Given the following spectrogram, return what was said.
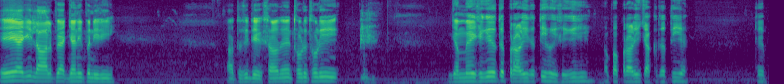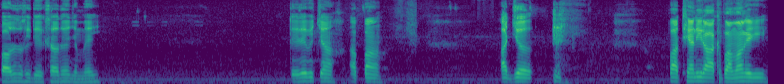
ਇਹ ਹੈ ਜੀ ਲਾਲ ਪਿਆਜ਼ਾਂ ਦੀ ਪਨੀਰੀ। ਆ ਤੁਸੀਂ ਦੇਖ ਸਕਦੇ ਹੋ ਥੋੜੀ ਥੋੜੀ ਜੰਮੇ ਸੀਗੇ, ਉੱਤੇ ਪਰਾਲੀ ਦਿੱਤੀ ਹੋਈ ਸੀਗੀ ਜੀ, ਆਪਾਂ ਪਰਾਲੀ ਚੱਕ ਦਿੱਤੀ ਹੈ, ਤੇ ਪੌਦੇ ਤੁਸੀਂ ਦੇਖ ਸਕਦੇ ਹੋ ਜੰਮਿਆ ਜੀ। ਤੇ ਇਹਦੇ ਵਿੱਚ ਆਪਾਂ ਅੱਜ ਪਾਥੀਆਂ ਦੀ ਰਾਖ ਪਾਵਾਂਗੇ ਜੀ,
